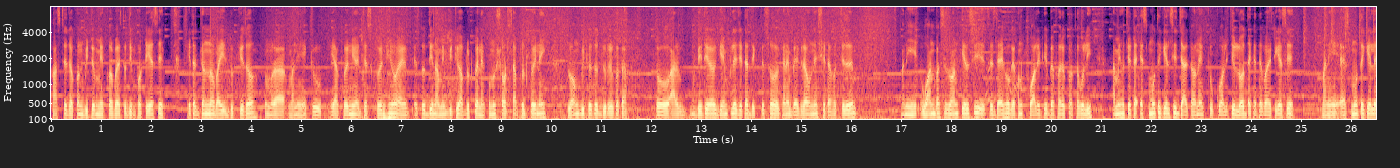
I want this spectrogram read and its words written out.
ফার্স্টে যখন ভিডিও মেক করব, এতদিন পর ঠিক আছে। এটার জন্য ভাই দুঃখিত। তোমরা মানে একটু ইয়া করে নিও অ্যাডজাস্ট করে নিও। এতদিন আমি ভিডিও আপলোড করি নাই, কোনো শর্টস আপলোড করি নাই। লং ভিডিও তো দূরের কথা। তো আর ভিডিও গেম প্লে যেটা দেখতেছো, এখানে ব্যাকগ্রাউন্ডে সেটা হচ্ছে যে মানে ওয়ান ভার্সেস ওয়ান খেলছি যাই হোক, এখন কোয়ালিটির ব্যাপারে কথা বলি। আমি হচ্ছে এটা স্মুথে খেলছি, যার কারণে একটু কোয়ালিটি লো দেখাতে পারে, ঠিক আছে? মানে স্মুথে খেলে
